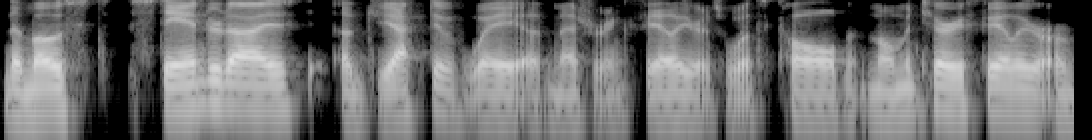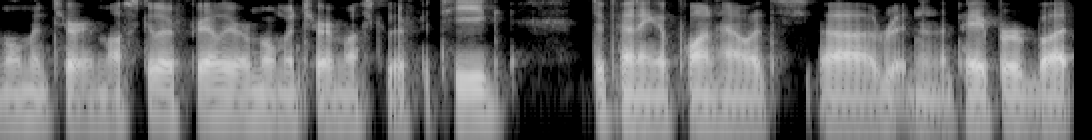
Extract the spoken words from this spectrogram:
the most standardized objective way of measuring failure is what's called momentary failure or momentary muscular failure or momentary muscular fatigue, depending upon how it's uh, written in the paper. But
